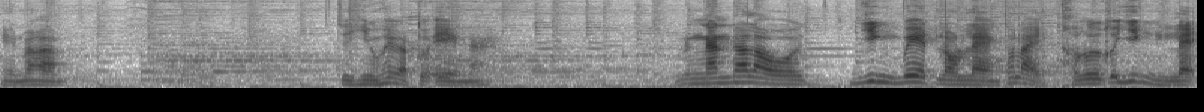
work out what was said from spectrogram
เห็นไหมครับ จะฮิลให้กับตัวเองนะ ดังนั้นถ้าเรายิ่งเวทเราแรงเท่าไหร่ เธอก็ยิ่งแหละ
